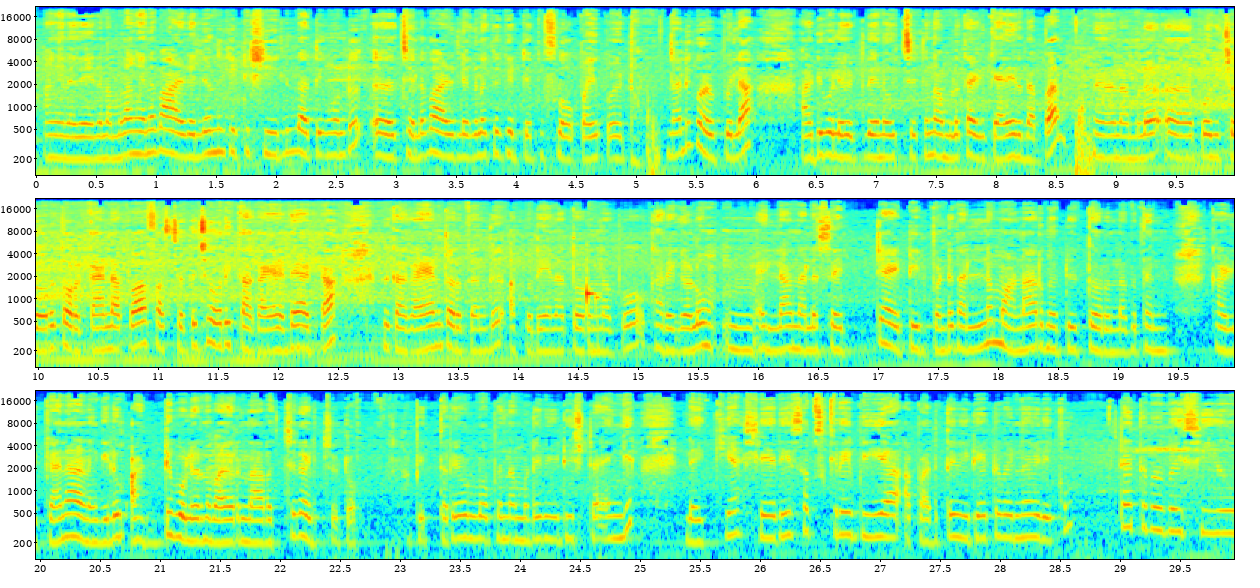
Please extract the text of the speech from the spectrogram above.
അങ്ങനെ തന്നെ നമ്മളങ്ങനെ വാഴയിലൊന്നും കിട്ടി ശീലമില്ലാത്തത് കൊണ്ട് ചില വാഴയിലകളൊക്കെ കിട്ടിയപ്പോൾ ഫ്ലോപ്പായി പോയിട്ടോ. എന്നാലും കുഴപ്പമില്ല. അടിപൊളിയായിട്ട് തന്നെ ഉച്ചയ്ക്ക് നമ്മൾ കഴിക്കാനിരുന്നപ്പം നമ്മൾ പൊതിച്ചോറ് തുറക്കാണ്ട് അപ്പോൾ ഫസ്റ്റത്തെ ചോറ് കകായുടെ ആട്ട. അപ്പോൾ കകായാണ് തുറക്കുന്നത്. അപ്പോൾ ഇതേനെ തുറന്നപ്പോൾ കറികളും എല്ലാം നല്ല സെറ്റായിട്ട് ഇരിപ്പുണ്ട് നല്ല മണാർന്നിട്ട് തുറന്നപ്പോൾ തന്നെ കഴിക്കാനാണെങ്കിലും അടിപൊളിയായിരുന്നു വയറ് നിറച്ച് കഴിച്ചു കേട്ടോ അപ്പോൾ ഇത്രയേ ഉള്ളൂ. അപ്പോൾ നമ്മുടെ വീഡിയോ ഇഷ്ടമായെങ്കിൽ ലൈക്ക് ചെയ്യുക ഷെയർ ചെയ്യുക സബ്സ്ക്രൈബ് ചെയ്യുക. അപ്പോൾ അടുത്ത വീഡിയോ ആയിട്ട് വരുന്നവരേക്കും ടാറ്റ ബൈ സി യു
